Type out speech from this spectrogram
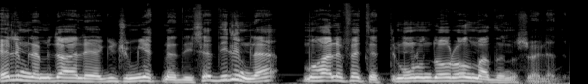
Elimle müdahaleye gücüm yetmediyse dilimle muhalefet ettim. Onun doğru olmadığını söyledim.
